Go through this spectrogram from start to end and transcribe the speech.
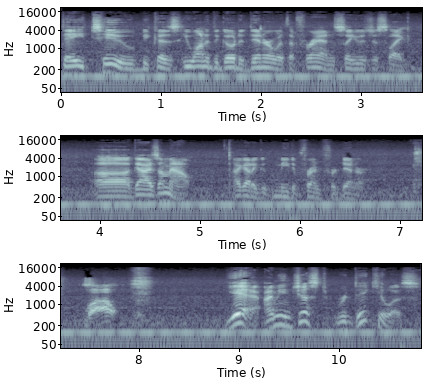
day two because he wanted to go to dinner with a friend. So he was just like, uh, "Guys, I'm out. I gotta go meet a friend for dinner." Wow. Yeah, I mean, just ridiculous.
